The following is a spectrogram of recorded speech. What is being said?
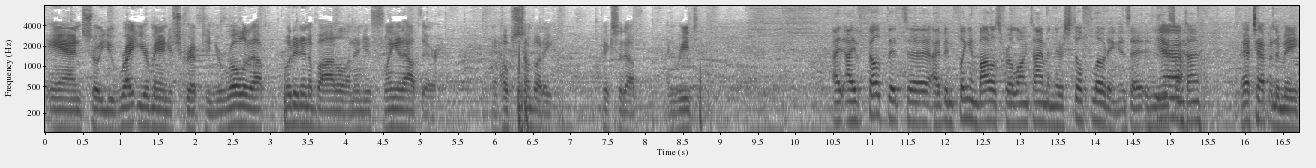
And so you write your manuscript and you roll it up, put it in a bottle, and then you fling it out there and hope somebody picks it up and reads it. I, I've felt that uh, I've been flinging bottles for a long time, and they're still floating. Is that is sometime? That's happened to me.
